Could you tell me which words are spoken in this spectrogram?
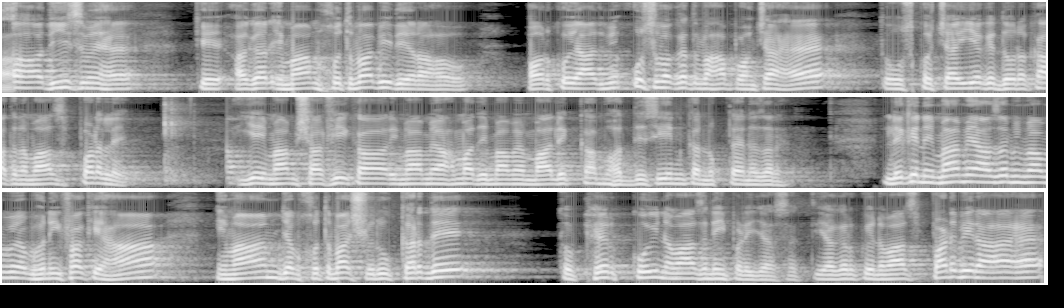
احادیث میں ہے کہ اگر امام خطبہ بھی دے رہا ہو اور کوئی آدمی اس وقت وہاں پہنچا ہے، تو اس کو چاہیے کہ دو رکعت نماز پڑھ لے۔ یہ امام شافی کا اور امام احمد، امام مالک کا، محدثین کا نقطۂ نظر ہے۔ لیکن امام اعظم، امام ابو حنیفہ کے ہاں امام جب خطبہ شروع کر دے تو پھر کوئی نماز نہیں پڑھی جا سکتی۔ اگر کوئی نماز پڑھ بھی رہا ہے،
